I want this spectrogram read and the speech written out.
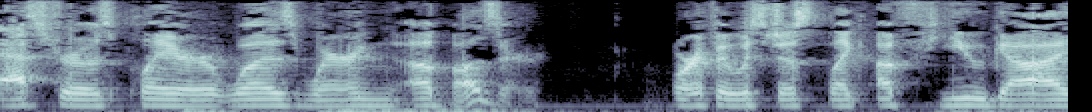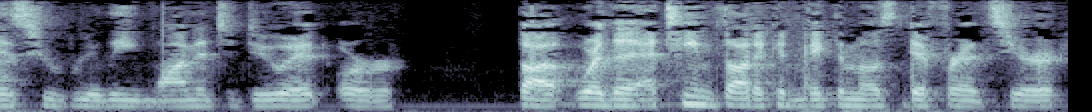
Astros player was wearing a buzzer. Or if it was just like a few guys who really wanted to do it or thought where the team thought it could make the most difference. Your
